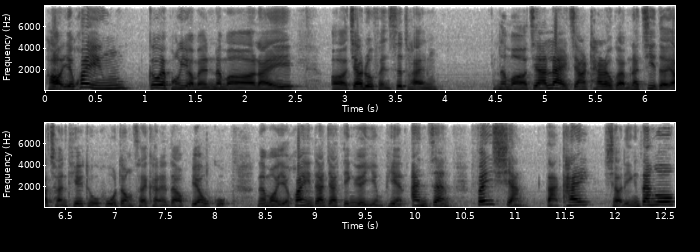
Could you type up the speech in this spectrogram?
好，也欢迎各位朋友们，那么来呃加入粉丝团，那么加赖加 Telegram，那记得要传贴图互动才看得到标股。那么也欢迎大家订阅影片、按赞、分享、打开小铃铛哦。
